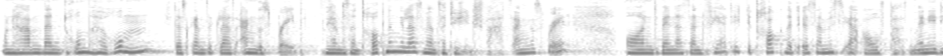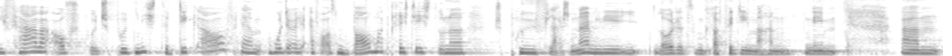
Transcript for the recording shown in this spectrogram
und haben dann drumherum das ganze Glas angesprayt. Wir haben das dann trocknen gelassen, wir haben es natürlich in schwarz angesprayt und wenn das dann fertig getrocknet ist, dann müsst ihr aufpassen. Wenn ihr die Farbe aufsprüht, sprüht nicht zu dick auf, dann holt ihr euch einfach aus dem Baumarkt richtig so eine Sprühflasche, ne, wie die Leute zum Graffiti machen, nehmen. Ähm,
